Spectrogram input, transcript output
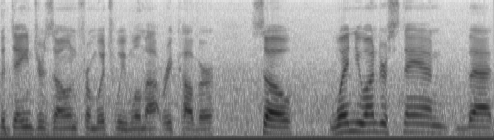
the danger zone from which we will not recover. So when you understand that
